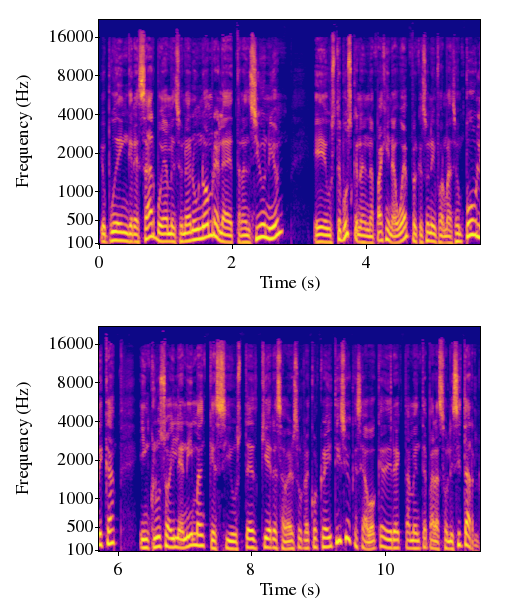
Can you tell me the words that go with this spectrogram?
yo pude ingresar, voy a mencionar un nombre, la de TransUnion. Eh, usted busca en la página web porque es una información pública. Incluso ahí le animan que si usted quiere saber su récord crediticio, que se aboque directamente para solicitarlo.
